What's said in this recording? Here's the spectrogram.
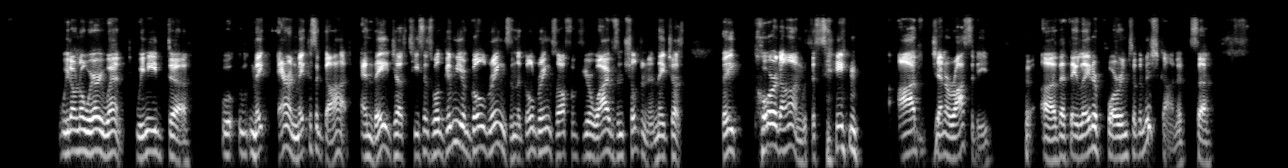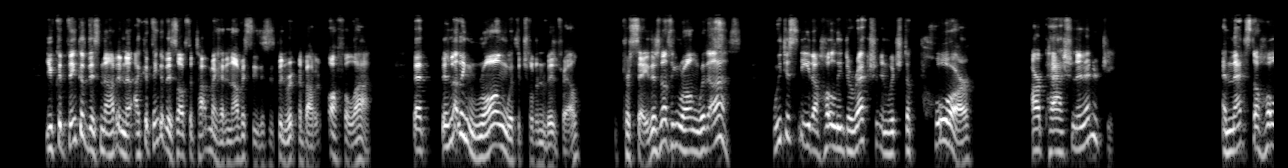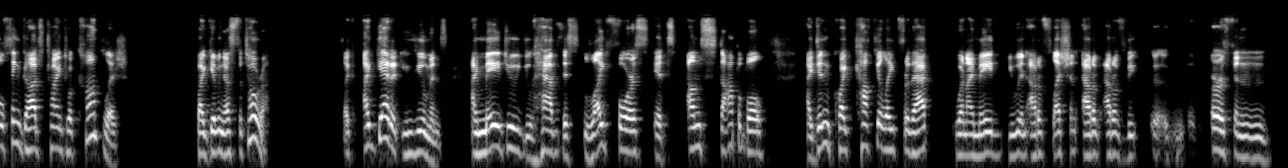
we don't know where he went. We need uh, make Aaron make us a god. And they just he says, well, give me your gold rings and the gold rings off of your wives and children. And they just they poured on with the same odd generosity uh, that they later pour into the Mishkan. It's uh, you could think of this not in a, I could think of this off the top of my head, and obviously this has been written about an awful lot. That there's nothing wrong with the children of Israel per se. There's nothing wrong with us. We just need a holy direction in which to pour our passion and energy. And that's the whole thing God's trying to accomplish by giving us the Torah. It's like, I get it, you humans. I made you. You have this life force. It's unstoppable. I didn't quite calculate for that when I made you in out of flesh and out of out of the uh, earth and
